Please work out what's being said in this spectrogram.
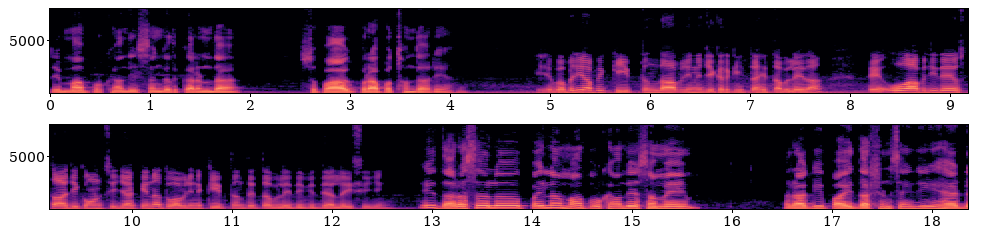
ਤੇ ਮਹਾਂਪੁਰਖਾਂ ਦੀ ਸੰਗਤ ਕਰਨ ਦਾ ਸੁਭਾਗ ਪ੍ਰਾਪਤ ਹੁੰਦਾ ਰਿਹਾ ਹੈ। ਇਹ ਬਾਬਾ ਜੀ ਆਪ ਕੀਰਤਨ ਦਾ ਆਪ ਜੀ ਨੇ ਜ਼ਿਕਰ ਕੀਤਾ ਸੀ ਤਬਲੇ ਦਾ ਤੇ ਉਹ ਆਪ ਜੀ ਦੇ ਉਸਤਾਦ ਜੀ ਕੌਣ ਸੀ ਜਾਂ ਕਿਹਨਾਂ ਤੋਂ ਆਪ ਜੀ ਨੇ ਕੀਰਤਨ ਤੇ ਤਬਲੇ ਦੀ ਵਿੱਦਿਆ ਲਈ ਸੀ ਜੀ? ਇਹ ਦਰਅਸਲ ਪਹਿਲਾਂ ਮਹਾਂਪੁਰਖਾਂ ਦੇ ਸਮੇਂ ਰਾਗੀ ਭਾਈ ਦਰਸ਼ਨ ਸਿੰਘ ਜੀ ਹੈਡ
